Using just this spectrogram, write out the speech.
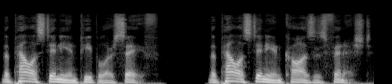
The Palestinian people are safe. The Palestinian cause is finished.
